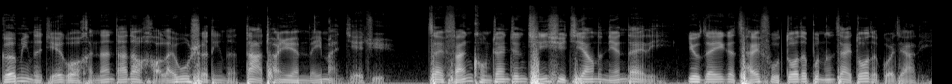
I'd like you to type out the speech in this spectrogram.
革命的结果很难达到好莱坞设定的大团圆美满结局。在反恐战争情绪激昂的年代里，又在一个财富多得不能再多的国家里，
